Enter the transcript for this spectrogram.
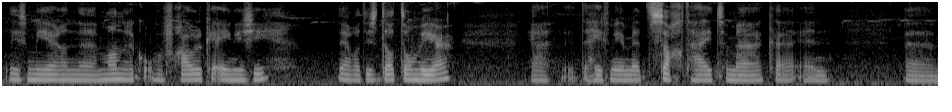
Het is meer een eh, mannelijke of een vrouwelijke energie. Ja, wat is dat dan weer? ja, het heeft meer met zachtheid te maken. En ehm,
